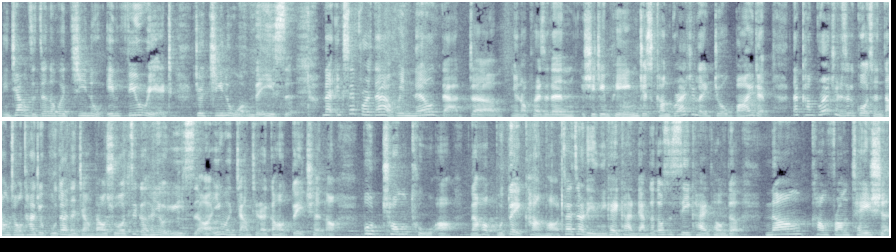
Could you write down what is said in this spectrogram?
你这样子真的会激怒，infuriate 就激怒我们的意思。那 except for that, we know that, uh, you know, President Xi Jinping just congratulate Joe Biden。那 congratulate 这个过程当中，他就不断的讲到说，这个很有意思啊，英文讲起来刚好对称啊。不冲突啊，然后不对抗哈，在这里你可以看两个都是 C 开头的 non-confrontation，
